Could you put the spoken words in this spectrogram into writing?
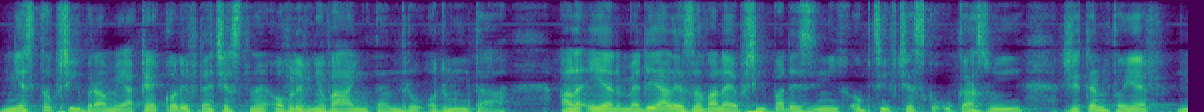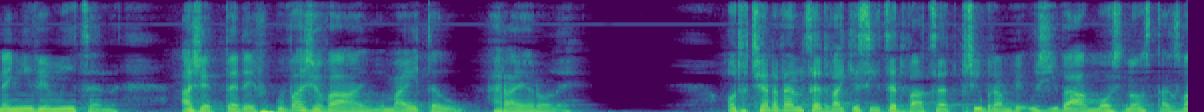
Město Příbram jakékoliv nečestné ovlivňování tendru odmítá, ale i jen medializované případy z jiných obcí v Česku ukazují, že tento jev není vymícen a že tedy v uvažování majitelů hraje roli. Od července 2020 Příbram využívá možnost tzv.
